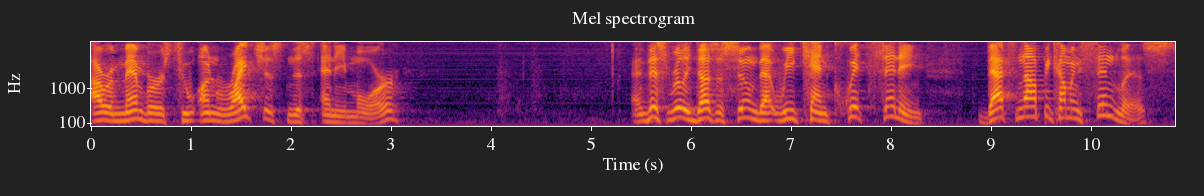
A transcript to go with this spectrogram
our members to unrighteousness anymore. And this really does assume that we can quit sinning. That's not becoming sinless,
